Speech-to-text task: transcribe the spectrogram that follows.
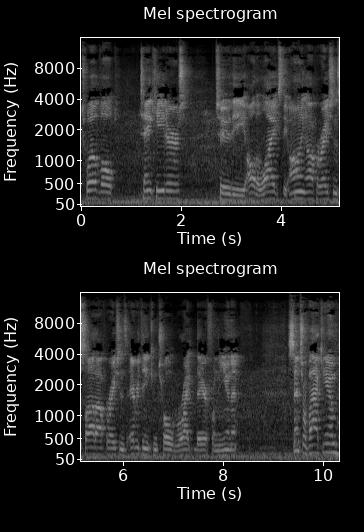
12 volt tank heaters, to the all the lights, the awning operations, slide operations, everything controlled right there from the unit. Central vacuum,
